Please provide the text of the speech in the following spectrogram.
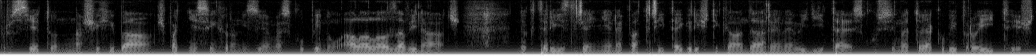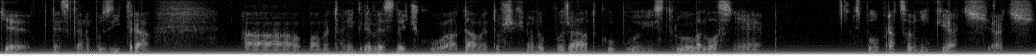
prostě je to naše chyba, špatně synchronizujeme skupinu ALL zavináč, do který zřejmě nepatříte, když ty kalendáře nevidíte. Zkusíme to jakoby projít ještě dneska nebo zítra a máme to někde ve zdečku a dáme to všechno do pořádku, budu instruovat vlastně spolupracovníky, ať, ať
